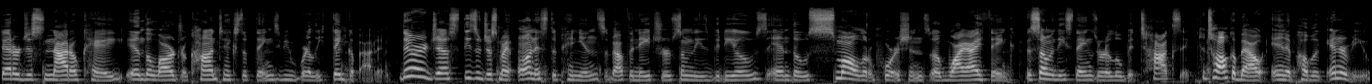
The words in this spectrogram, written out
that are just not okay in the larger context of things if you really think about it. There are just these are just my honest opinions about the nature of some of these videos and those small little portions of why I think that some of these things are a little bit toxic to talk about in a public interview.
